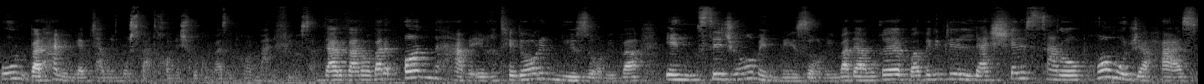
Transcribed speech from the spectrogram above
اون بر همین میگم می‌تونیم مثبت خانش بکنیم از اینها منفی نیستن در برابر آن همه اقتدار نظامی و انسجام نظامی و در واقع باید بگیم که لشکر سراپا مجهز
